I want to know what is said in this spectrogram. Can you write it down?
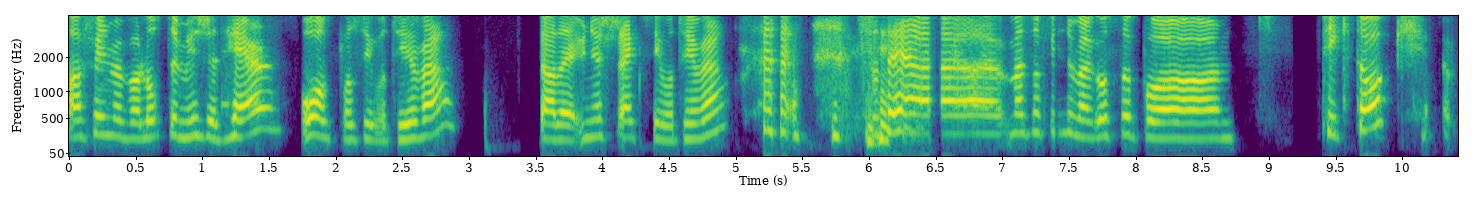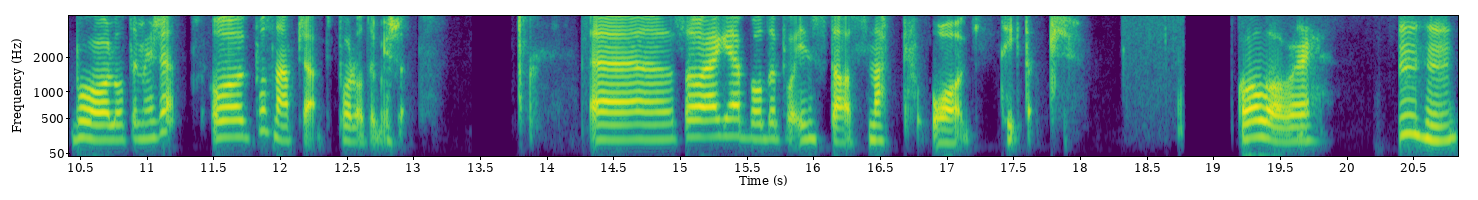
man finner på Lotte Myrseth Hair og på 27. Ja, det er understrek 27. så det, men så finner du meg også på TikTok på Lotte Myrseth og på Snapchat på Lotte Myrseth. Eh, så jeg er både på Insta, Snap og TikTok. All over. Mhm.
